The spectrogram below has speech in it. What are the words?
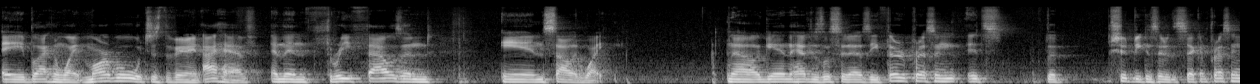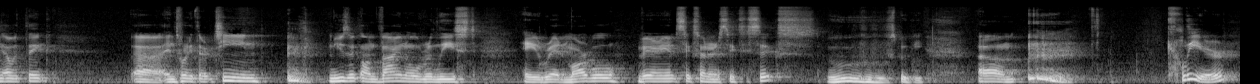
a black and white marble, which is the variant I have, and then 3000 in solid white. Now, again, they have this listed as the third pressing. It's the should be considered the second pressing, I would think. Uh, in 2013, Music on Vinyl released a red marble variant, 666. Ooh, spooky. Um, clear,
